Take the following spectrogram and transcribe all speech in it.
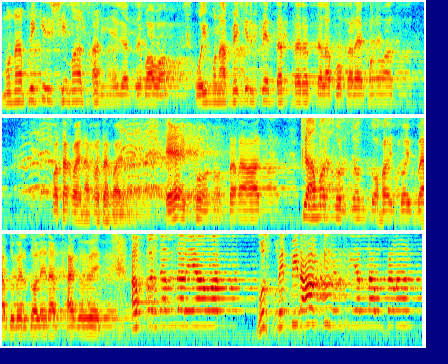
মুনাফিকের সীমা ছাড়িয়ে গেছে বাবা। ওই মুনাফিকের প্রেতার তেলা পোকার এখনও আছে। কথা কয় না, কথা কয় না। এখনও তারা আছে। কিয়ামত পর্যন্ত হয়তো ওই বেদবের দলেরা থাকবে। আব্বা জানদারে আমার বিন আকিল রাদিয়াল্লাহু তাআলা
